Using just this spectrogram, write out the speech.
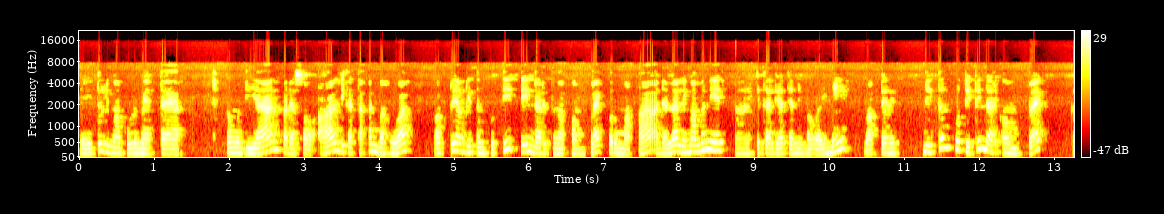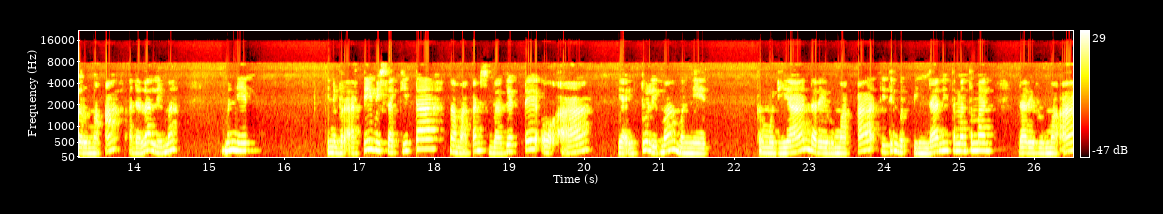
yaitu 50 meter. Kemudian pada soal dikatakan bahwa waktu yang ditempuh Titin dari tengah komplek ke rumah A adalah 5 menit. Nah, kita lihat yang di bawah ini, waktu yang ditempuh Titin dari komplek ke rumah A adalah 5 menit. Ini berarti bisa kita namakan sebagai TOA, yaitu 5 menit. Kemudian dari rumah A, Titin berpindah nih teman-teman, dari rumah A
